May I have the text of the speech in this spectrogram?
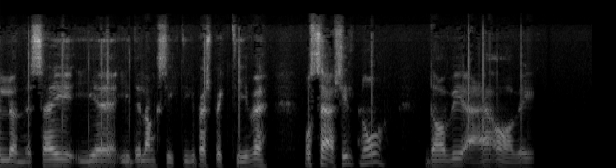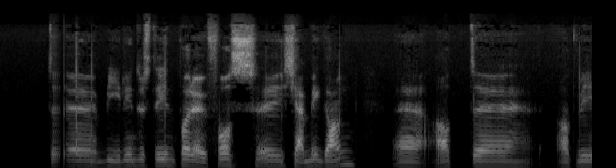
lønne seg i, i, det langsiktige perspektivet. Og særskilt nå, da vi er avhengig av bilindustrien på Raufoss kommer i gang. At, at vi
